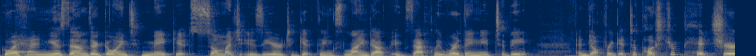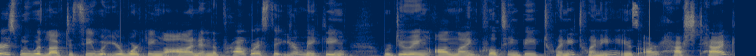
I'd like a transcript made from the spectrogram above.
Go ahead and use them. They're going to make it so much easier to get things lined up exactly where they need to be. And don't forget to post your pictures. We would love to see what you're working on and the progress that you're making. We're doing Online Quilting Bee 2020 is our hashtag,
